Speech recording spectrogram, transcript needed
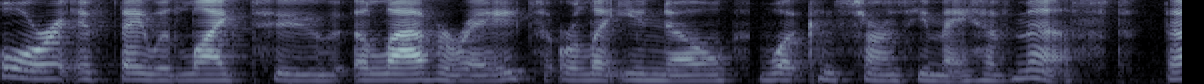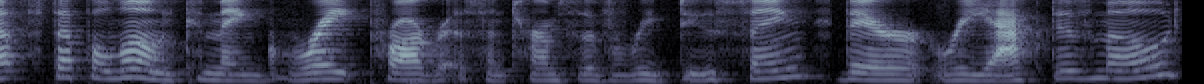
or if they would like to elaborate or let you know what concerns you may have missed. That step alone can make great progress in terms of reducing their reactive mode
